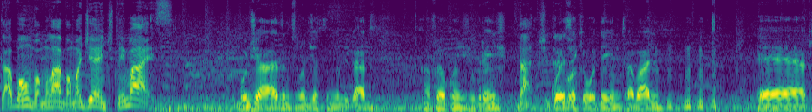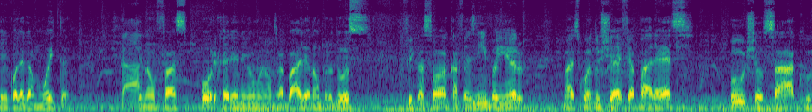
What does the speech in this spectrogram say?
Tá bom, vamos lá, vamos adiante. Tem mais. Bom dia, Adams. Bom dia, todo mundo ligado. Rafael Cunha de Rio Grande. Tá, te Coisa que eu odeio no trabalho é aquele colega moita Tá. que não faz porcaria nenhuma, não trabalha, não produz, fica só cafezinho banheiro, mas quando o chefe aparece, puxa o saco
